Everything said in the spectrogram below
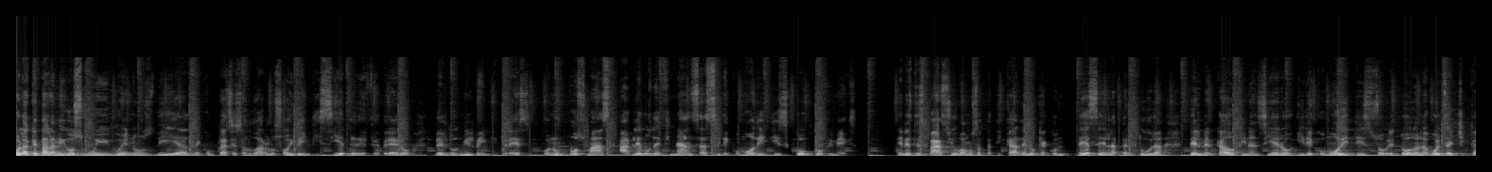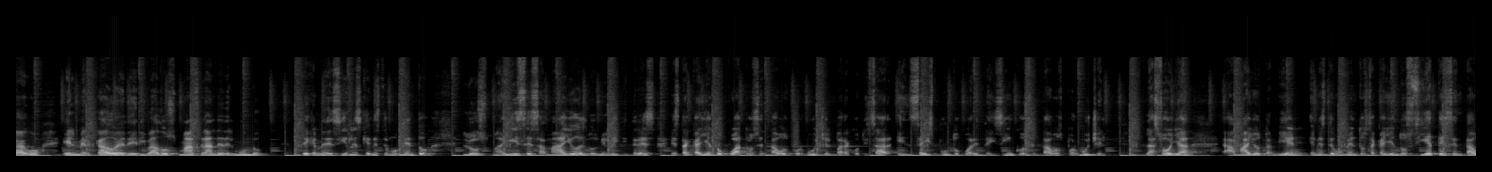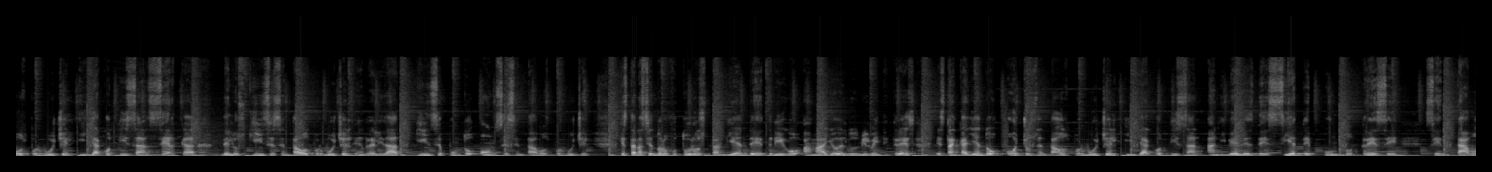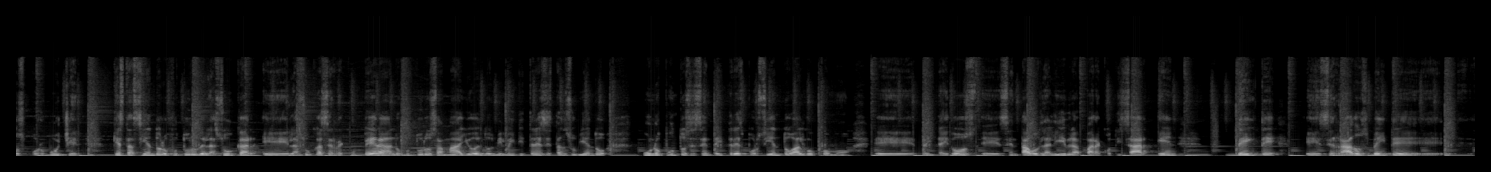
Hola, ¿qué tal amigos? Muy buenos días. Me complace saludarlos hoy 27 de febrero del 2023 con un post más. Hablemos de finanzas y de commodities con Cofimex. En este espacio vamos a platicar de lo que acontece en la apertura del mercado financiero y de commodities, sobre todo en la Bolsa de Chicago, el mercado de derivados más grande del mundo. Déjenme decirles que en este momento los maíces a mayo del 2023 están cayendo 4 centavos por bushel para cotizar en 6.45 centavos por bushel. La soya a mayo también, en este momento está cayendo 7 centavos por bushel y ya cotiza cerca de los 15 centavos por bushel, en realidad 15.11 centavos por bushel. ¿Qué están haciendo los futuros también de trigo a mayo del 2023? Están cayendo 8 centavos por bushel y ya cotizan a niveles de 7.13 centavos por bushel. ¿Qué está haciendo los futuros del azúcar? Eh, el azúcar se recupera, los futuros a mayo del 2023 están subiendo 1.63%, algo como 32 eh, eh, centavos la libra para cotizar en 20 cerrados, 20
